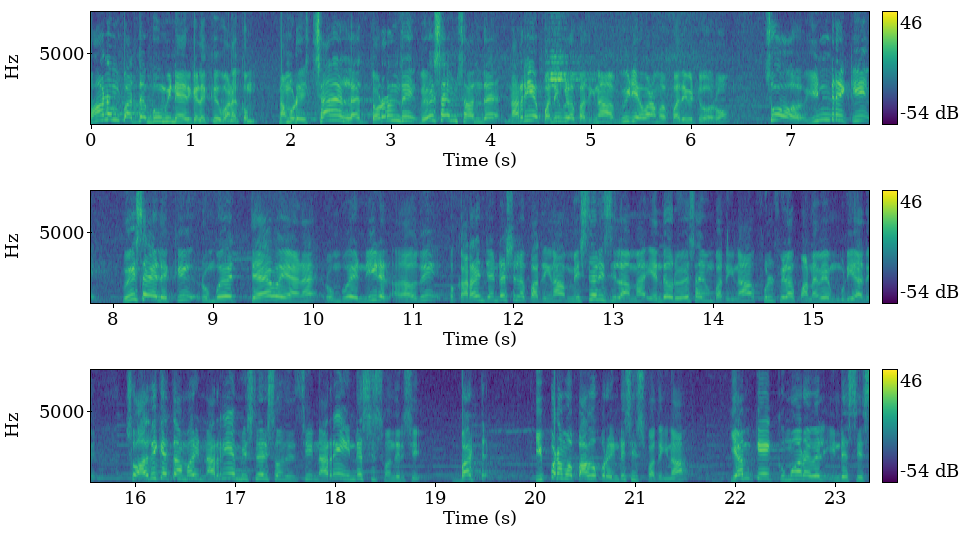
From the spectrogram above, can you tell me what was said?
வானம் பார்த்த பூமி நேர்களுக்கு வணக்கம். நம்முடைய சேனலில் தொடர்ந்து விவசாயம் சார்ந்த நிறைய பதிவுகளை பார்த்திங்கன்னா வீடியோவாக நம்ம பதிவிட்டு வரோம். ஸோ இன்றைக்கு விவசாயிகளுக்கு ரொம்பவே தேவையான ரொம்பவே நீடட் அதாவது இப்போ கரண்ட் ஜென்ரேஷனில் பார்த்தீங்கன்னா மிஷினரிஸ் இல்லாமல் எந்த ஒரு விவசாயமும் பார்த்தீங்கன்னா ஃபுல்ஃபில்லாக பண்ணவே முடியாது. ஸோ அதுக்கேற்ற மாதிரி நிறைய மிஷினரிஸ் வந்துருச்சு நிறைய இண்டஸ்ட்ரீஸ் வந்துருச்சு. பட் இப்போ நம்ம பார்க்க போகிற இண்டஸ்ட்ரீஸ் பார்த்தீங்கன்னா எம்கே குமாரவேல் இண்டஸ்ட்ரீஸ்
